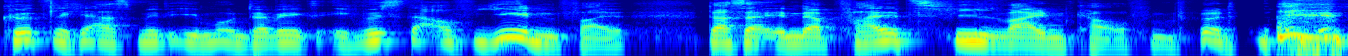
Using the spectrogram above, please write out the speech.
kürzlich erst mit ihm unterwegs. Ich wüsste auf jeden Fall, dass er in der Pfalz viel Wein kaufen würde. Da bin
